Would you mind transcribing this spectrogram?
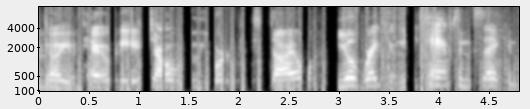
I'll tell you, Tony is so New York style, you'll break your kneecaps in a second.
